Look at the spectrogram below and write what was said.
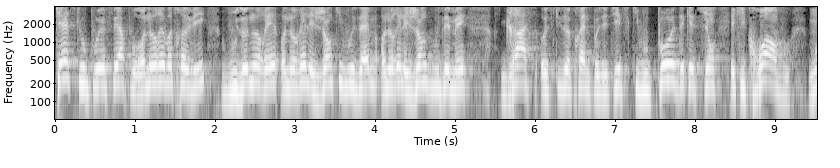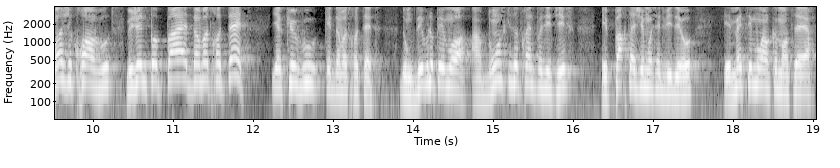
Qu'est-ce que vous pouvez faire pour honorer votre vie Vous honorer, honorer les gens qui vous aiment, honorer les gens que vous aimez grâce aux schizophrènes positifs qui vous posent des questions et qui croient en vous? Moi je crois en vous, mais je ne peux pas être dans votre tête. Il n'y a que vous qui êtes dans votre tête. Donc développez-moi un bon schizophrène positif et partagez-moi cette vidéo et mettez-moi en commentaire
